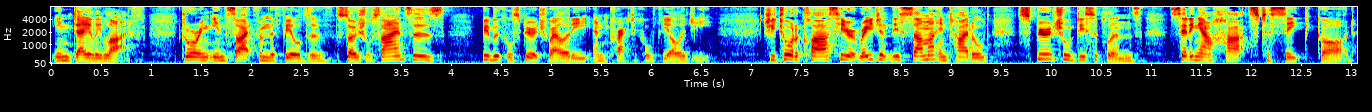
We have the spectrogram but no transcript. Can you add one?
in daily life, drawing insight from the fields of social sciences, biblical spirituality, and practical theology. She taught a class here at Regent this summer entitled Spiritual Disciplines Setting Our Hearts to Seek God.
